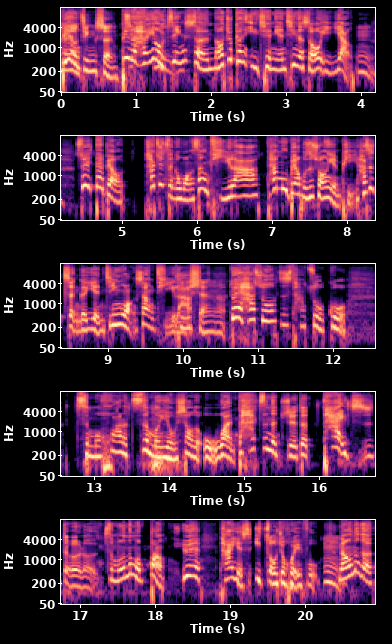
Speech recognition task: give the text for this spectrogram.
变有精神，变得很有精神，嗯、然后就跟以前年轻的时候一样。嗯，所以代表他就整个往上提啦。他目标不是双眼皮，他是整个眼睛往上提啦，提神了。对，他说这是他做过，怎么花了这么有效的五万？他真的觉得太值得了，怎么那么棒？因为他也是一周就恢复。嗯，然后那个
